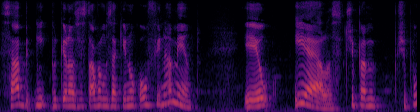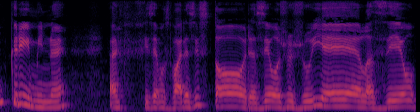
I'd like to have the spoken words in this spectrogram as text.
sabe? Porque nós estávamos aqui no confinamento. Eu e elas, tipo, tipo um crime, né? Aí fizemos várias histórias, eu, a Juju e elas, eu.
